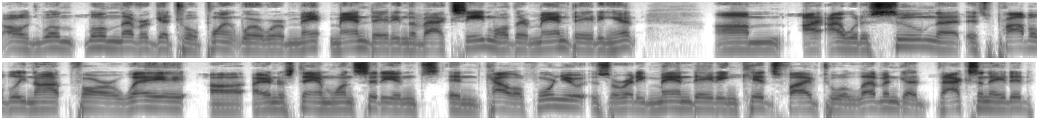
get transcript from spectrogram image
oh, we'll, we'll never get to a point where we're ma- mandating the vaccine. Well, they're mandating it. Um, I, I, would assume that it's probably not far away. Uh, I understand one city in, in California is already mandating kids five to 11 get vaccinated.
